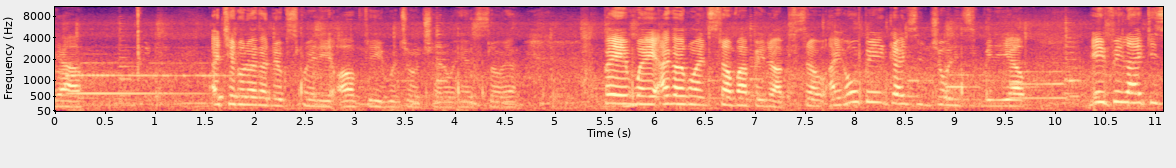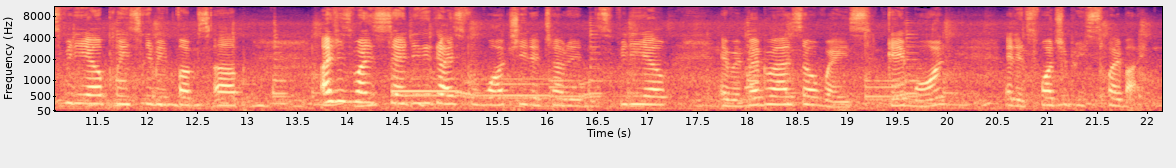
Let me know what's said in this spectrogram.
yeah. I take a look at Nook's Friday of the original channel here, so yeah. But anyway, I gotta go and start wrapping up. So I hope you guys enjoyed this video. If you like this video, please give me a thumbs up. I just want to say thank you guys for watching and turning in this video. And remember as always, game on, and it's watching peace. Bye bye.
